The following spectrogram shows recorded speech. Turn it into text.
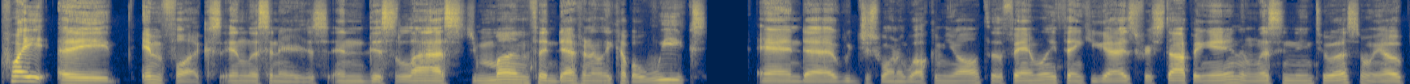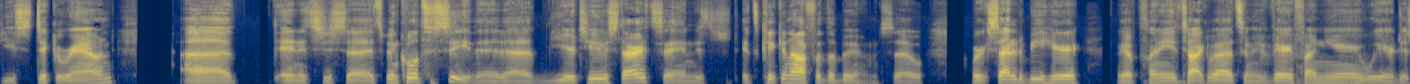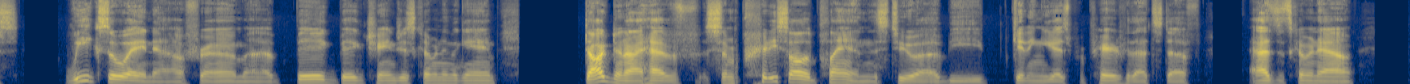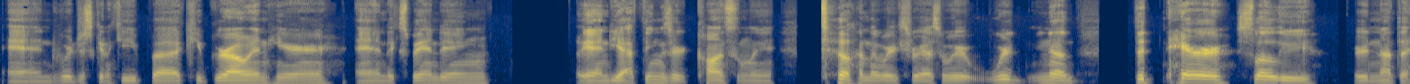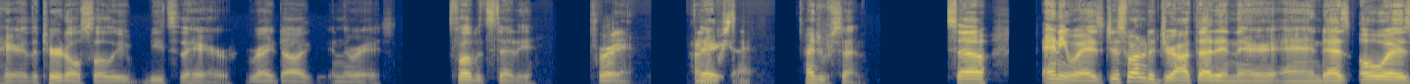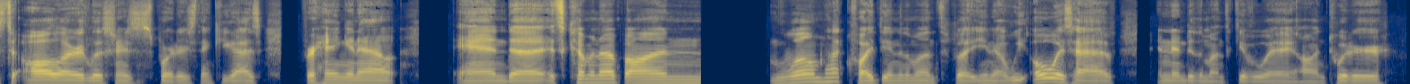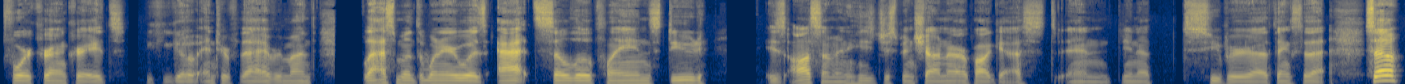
quite a influx in listeners in this last month and definitely a couple weeks and uh, we just want to welcome you all to the family thank you guys for stopping in and listening to us and we hope you stick around uh and it's just uh, it's been cool to see that uh, year two starts and it's it's kicking off with a boom. So we're excited to be here. We have plenty to talk about. It's gonna be a very fun year. We are just weeks away now from uh, big big changes coming in the game. Dog and I have some pretty solid plans to uh, be getting you guys prepared for that stuff as it's coming out and we're just gonna keep uh keep growing here and expanding and yeah things are constantly still in the works for us we're we're you know the hair slowly or not the hair the turtle slowly beats the hair right dog in the race slow but steady right. 100%. Hundred percent. So, anyways, just wanted to drop that in there. And as always, to all our listeners and supporters, thank you guys for hanging out. And uh, it's coming up on, well, not quite the end of the month, but you know, we always have an end of the month giveaway on Twitter for Crown Crates. You could go enter for that every month. Last month, the winner was at Solo Planes. Dude, is awesome and he's just been shouting our podcast and you know super uh, thanks to that. So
